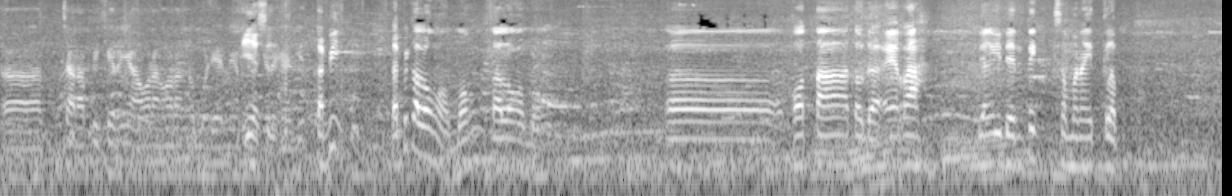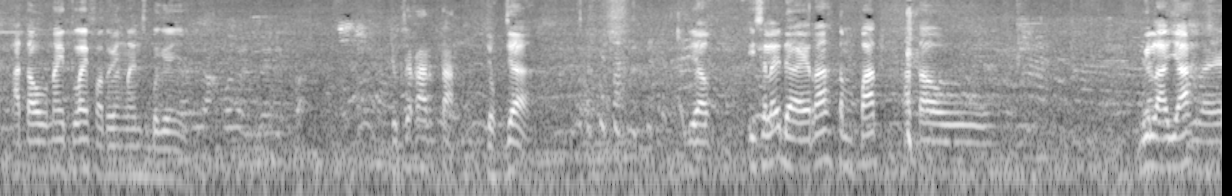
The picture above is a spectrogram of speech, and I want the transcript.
Eh, cara pikirnya orang-orang kemudian yang iya sih. gitu. Tapi tapi kalau ngomong kalau ngomong eh, kota atau daerah yang identik sama nightclub atau nightlife atau yang lain sebagainya? Yogyakarta. Jogja. Ya istilahnya daerah tempat atau wilayah, Wilayah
